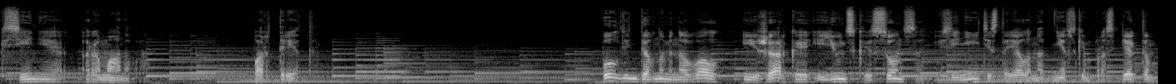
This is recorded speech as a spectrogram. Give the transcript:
Ксения Романова. Портрет. Полдень давно миновал, и жаркое июньское солнце в зените стояло над Невским проспектом,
